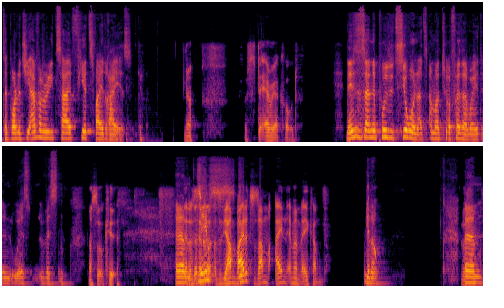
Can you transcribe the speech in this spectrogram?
Topology einfach nur die Zahl 423 ist. Das ist der Area Code. Nee, das ist seine Position als Amateur Featherweight in den US-Westen. Achso, okay. Ähm, Ja, ja, also die haben beide zusammen einen MMA-Kampf. Genau. Ähm,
